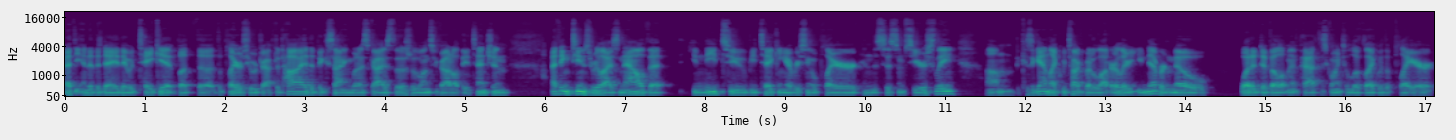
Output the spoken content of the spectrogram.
at the end of the day, they would take it. But the the players who were drafted high, the big signing bonus guys, those were the ones who got all the attention. I think teams realize now that you need to be taking every single player in the system seriously. Um, because again, like we talked about a lot earlier, you never know what a development path is going to look like with a player.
